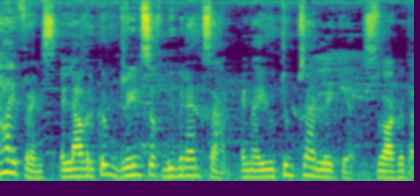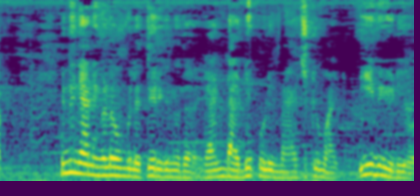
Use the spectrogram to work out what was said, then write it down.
ഹായ് ഫ്രണ്ട്സ് എല്ലാവർക്കും dreams of Bibin and Sam എന്ന യൂട്യൂബ് ചാനലിലേക്ക് സ്വാഗതം. ഇന്ന് ഞാൻ നിങ്ങളുടെ മുമ്പിൽ എത്തിയിരിക്കുന്നത് രണ്ട് അടിപൊളി മാജിക്കുമായിട്ട് ഈ വീഡിയോ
